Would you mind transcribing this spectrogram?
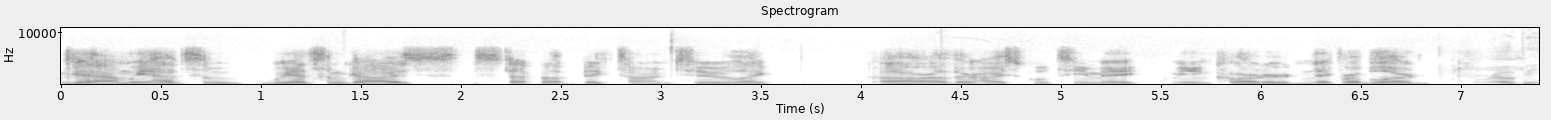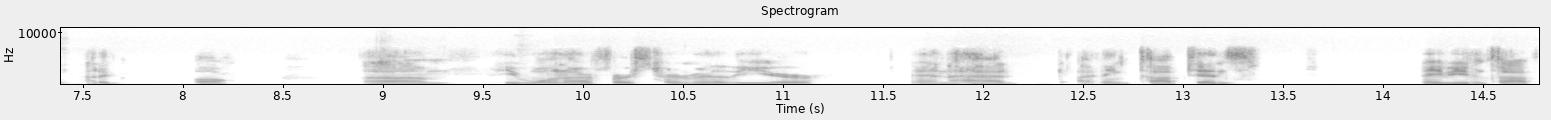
Yeah, and we had some we had some guys step up big time too. Like uh, our other high school teammate, me and Carter, Nick Robillard. Roby. Had a ball um, he won our first tournament of the year and had I think top tens, maybe even top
